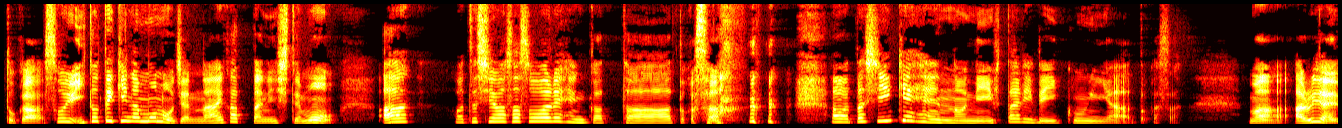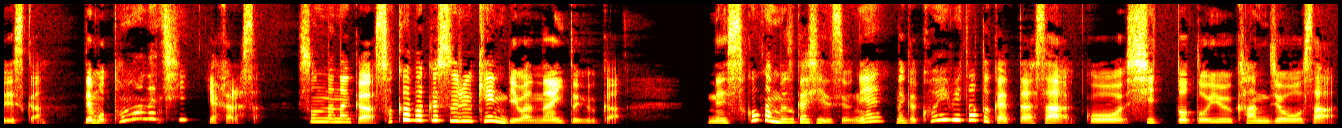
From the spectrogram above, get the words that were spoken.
とか、そういう意図的なものじゃなかったにしても、あ、私は誘われへんかったとかさ。あ、私行けへんのに二人で行くんやとかさ。まあ、あるじゃないですか。でも友達やからさ。そんななんか束縛する権利はないというか、ね、そこが難しいですよね。なんか恋人とかやったらさ、こう、嫉妬という感情をさ、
